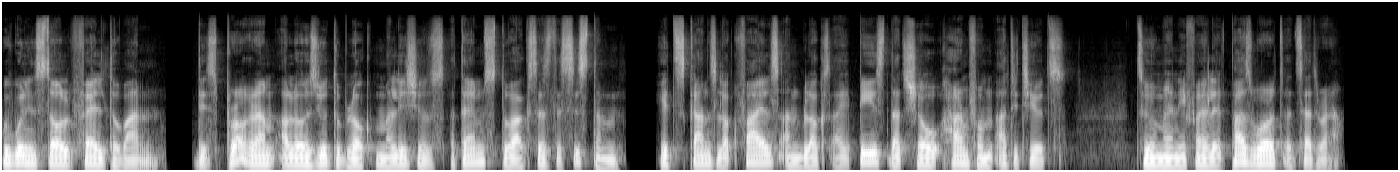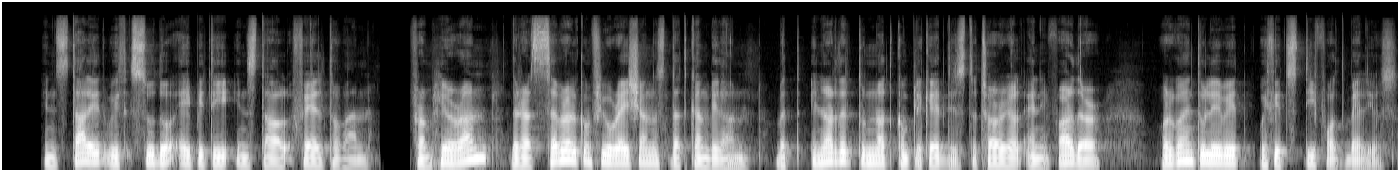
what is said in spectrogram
we will install Fail2Ban. This program allows you to block malicious attempts to access the system. It scans log files and blocks IPs that show harmful attitudes, too many failed passwords, etc. Install it with sudo apt install fail2ban. From here on, there are several configurations that can be done, but in order to not complicate this tutorial any further, we're going to leave it with its default values.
